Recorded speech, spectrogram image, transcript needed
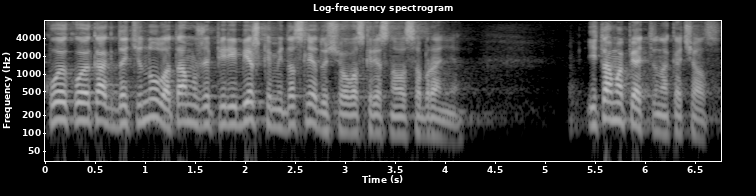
кое-кое-как дотянул, а там уже перебежками до следующего воскресного собрания. И там опять ты накачался.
